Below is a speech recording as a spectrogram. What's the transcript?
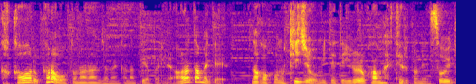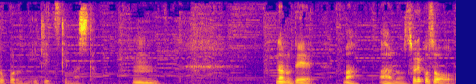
関わるから大人なんじゃないかなってやっぱりね改めてなんかこの記事を見てていろいろ考えてるとねそういうところに行き着きました。うん。なのでまああのそれこそ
